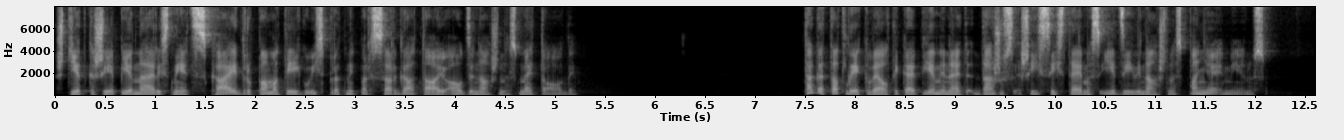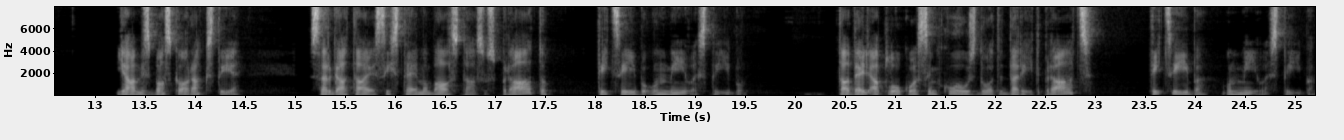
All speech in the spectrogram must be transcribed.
Šķiet, ka šie piemēri sniedz skaidru, pamatīgu izpratni par sargātāju audzināšanas metodi. Tagad atliek vēl tikai pieminēt dažus šīs sistēmas iedzīvināšanas paņēmienus. Jānis Basko rakstīja: Sargātāja sistēma balstās uz prātu, ticību un mīlestību. Tādēļ aplūkosim, ko uzdot darīt prāts, ticība un mīlestība.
